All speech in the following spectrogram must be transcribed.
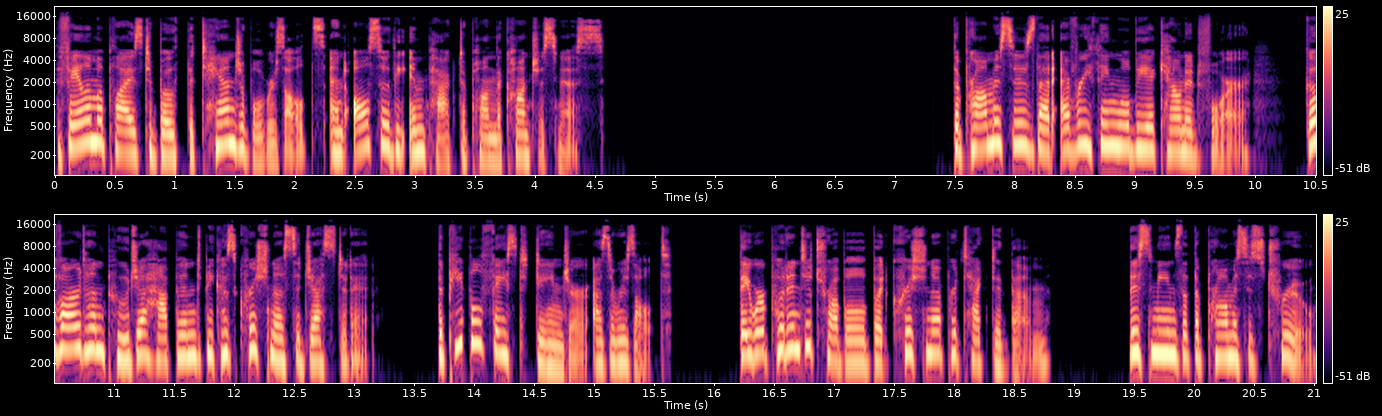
The phalam applies to both the tangible results and also the impact upon the consciousness. The promise is that everything will be accounted for. Govardhan Puja happened because Krishna suggested it. The people faced danger as a result. They were put into trouble, but Krishna protected them. This means that the promise is true.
